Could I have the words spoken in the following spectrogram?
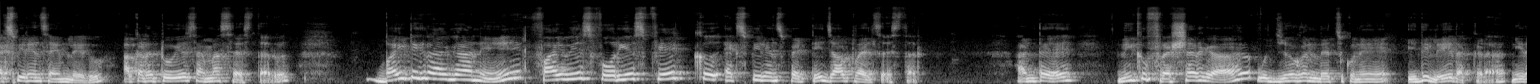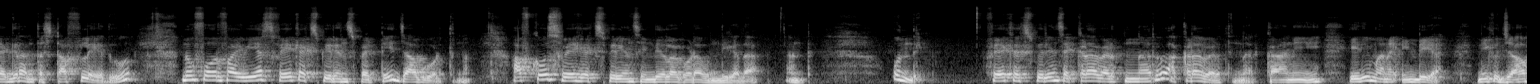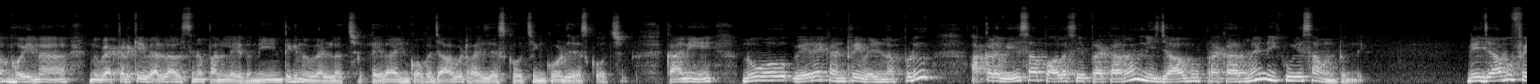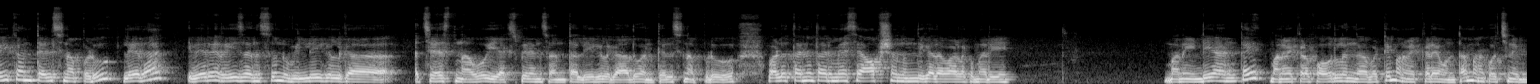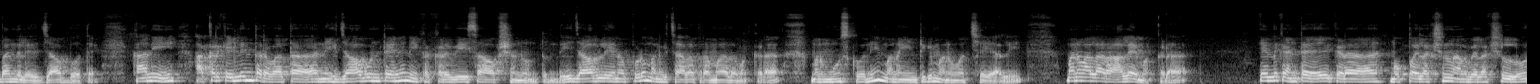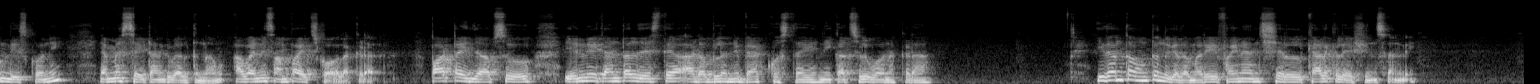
ఎక్స్పీరియన్స్ ఏం లేదు. అక్కడ టూ ఇయర్స్ ఎంఎస్ చేస్తారు. బయటికి రాగానే five years four years fake experience పెట్టి జాబ్ ట్రయల్స్ చేస్తారు. అంటే నీకు ఫ్రెషర్గా ఉద్యోగం తెచ్చుకునే ఇది లేదు అక్కడ. నీ దగ్గర అంత స్టఫ్ లేదు. నువ్వు four five years fake experience పెట్టి జాబ్ కొడుతున్నావు. కోర్స్ ఫేక్ ఎక్స్పీరియన్స్ ఇండియాలో కూడా ఉంది కదా. అంటే ఉంది. ఫేక్ ఎక్స్పీరియన్స్ ఎక్కడ పెడుతున్నారు? అక్కడ పెడుతున్నారు. కానీ ఇది మన ఇండియా. నీకు జాబ్ పోయినా నువ్వు ఎక్కడికి వెళ్ళాల్సిన పని లేదు. నీ ఇంటికి నువ్వు వెళ్ళొచ్చు. లేదా ఇంకొక జాబ్ ట్రై చేసుకోవచ్చు ఇంకోటి చేసుకోవచ్చు. కానీ నువ్వు వేరే కంట్రీ వెళ్ళినప్పుడు అక్కడ వీసా పాలసీ ప్రకారం నీ జాబ్ ప్రకారమే నీకు వీసా ఉంటుంది. నీ జాబ్ ఫేక్ అని తెలిసినప్పుడు లేదా వేరే రీజన్స్ నువ్వు ఇల్లీగల్గా చేస్తున్నావు ఈ ఎక్స్పీరియన్స్ అంతా లీగల్ కాదు అని తెలిసినప్పుడు వాళ్ళు తన్ని తరిమేసే ఆప్షన్ ఉంది కదా వాళ్ళకి మరి? మన ఇండియా అంటే మనం ఇక్కడ పౌరులం కాబట్టి మనం ఇక్కడే ఉంటాం మనకు వచ్చిన ఇబ్బంది లేదు జాబ్ పోతే. కానీ అక్కడికి వెళ్ళిన తర్వాత నీకు జాబ్ ఉంటేనే నీకు అక్కడ వీసా ఆప్షన్ ఉంటుంది. జాబ్ లేనప్పుడు మనకి చాలా ప్రమాదం అక్కడ. మనం మూసుకొని మన ఇంటికి మనం వచ్చేయాలి. మనం అలా రాలేము అక్కడ. ఎందుకంటే ఇక్కడ ముప్పై లక్షలు నలభై లక్షలు లోన్ తీసుకొని ఎంఎస్ చేయడానికి వెళ్తున్నాము. అవన్నీ సంపాదించుకోవాలి అక్కడ. పార్ట్ టైం జాబ్స్ ఎన్ని గంటలు చేస్తే ఆ డబ్బులన్నీ బ్యాక్ వస్తాయి? నీ ఖర్చులు పోనక్కడ ఇదంతా ఉంటుంది కదా మరి ఫైనాన్షియల్ క్యాలిక్యులేషన్స్ అన్ని.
